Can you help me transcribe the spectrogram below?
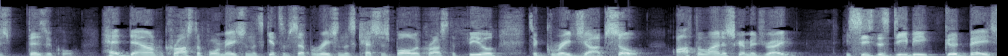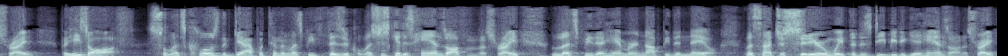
just physical. Head down across the formation. Let's get some separation. Let's catch this ball across the field. It's a great job. So, off the line of scrimmage, right? He sees this DB, good base, right? But he's off. So let's close the gap with him and let's be physical. Let's just get his hands off of us, right? Let's be the hammer and not be the nail. Let's not just sit here and wait for this DB to get hands on us, right?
